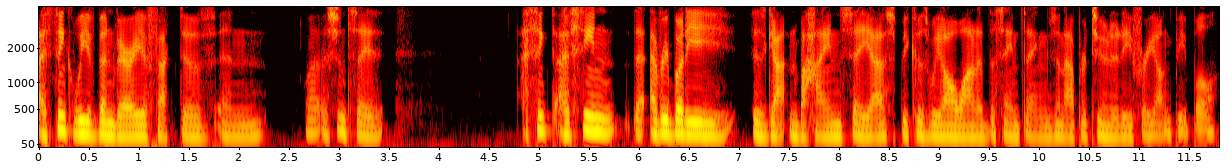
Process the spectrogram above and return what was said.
I think we've been very effective in. Well, I shouldn't say. I think I've seen that everybody has gotten behind Say Yes because we all wanted the same things an opportunity for young people.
